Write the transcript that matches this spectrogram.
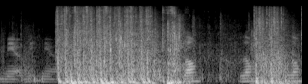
mid mirror, mid mirror. Long, long, long,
